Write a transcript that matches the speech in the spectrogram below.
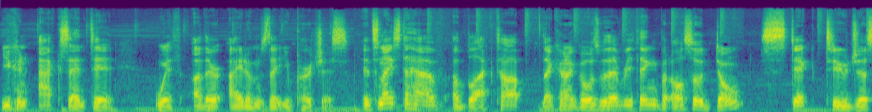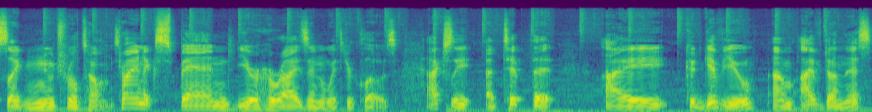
you can accent it with other items that you purchase. It's nice to have a black top that kind of goes with everything, but also don't stick to just like neutral tones. Try and expand your horizon with your clothes. Actually, a tip that I could give you, um, I've done this,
